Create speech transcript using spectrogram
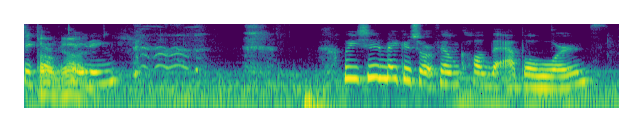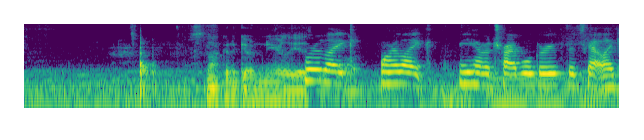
Oh, God. we should make a short film called The Apple Wars. It's not going to go nearly as. We're like, or like, you have a tribal group that's got like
